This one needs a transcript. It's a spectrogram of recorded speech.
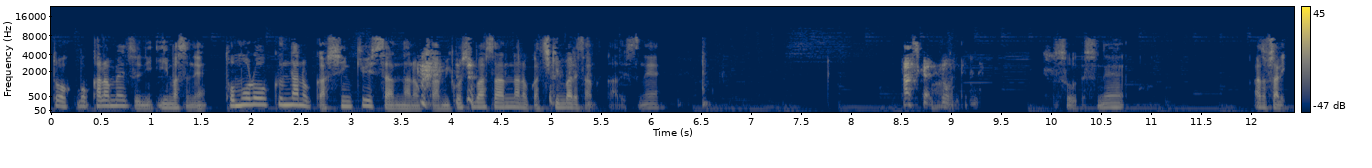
とも絡めずに言いますね。ともろうくんなのか、鍼灸師さんなのか、三越柴さんなのか、チキンバレーさんかですね。確かにそうですね。そうですね。あと二人。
